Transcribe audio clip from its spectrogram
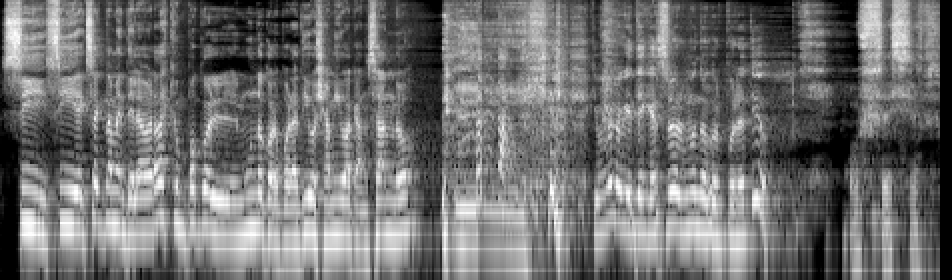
Sí, sí, exactamente. La verdad es que un poco el mundo corporativo ya me iba cansando. Y. ¿Qué fue lo que te cansó del mundo corporativo? Uf, es- es-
